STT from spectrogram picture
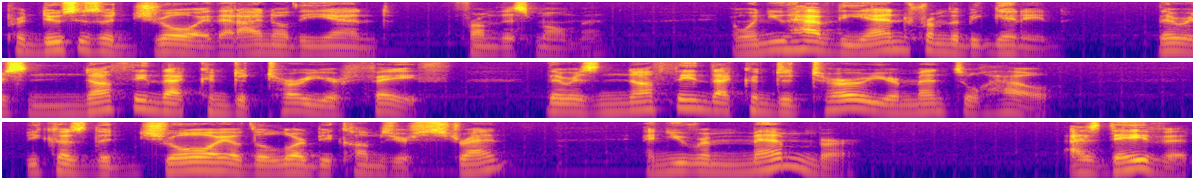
produces a joy that I know the end from this moment. And when you have the end from the beginning, there is nothing that can deter your faith. There is nothing that can deter your mental health because the joy of the Lord becomes your strength. And you remember, as David,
